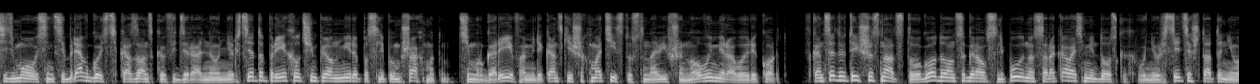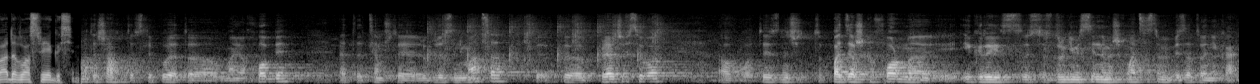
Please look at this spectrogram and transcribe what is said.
7 сентября в гости Казанского федерального университета приехал чемпион мира по слепым шахматам. Тимур Гореев – американский шахматист, установивший новый мировой рекорд. В конце 2016 года он сыграл вслепую на 48 досках в университете штата Невада в Лас-Вегасе. Это шахматы вслепую – это мое хобби. Это тем, что я люблю заниматься прежде всего. А вот. И, значит, поддержка формы игры с, с другими сильными шахматистами без этого никак.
